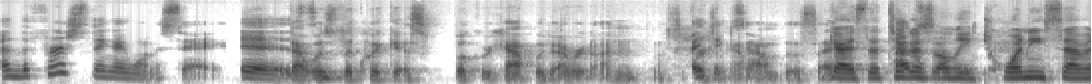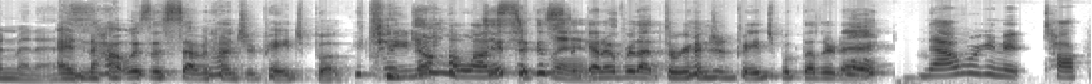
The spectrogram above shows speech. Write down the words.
And the first thing I want to say is That was the quickest book recap we've ever done. That's the I think thing so. I wanted to say. Guys, that took us only 27 minutes. and that was a 700 page book. Do We're you know how long it took us to get over that 300 page book the other Well, day? now we're going to talk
